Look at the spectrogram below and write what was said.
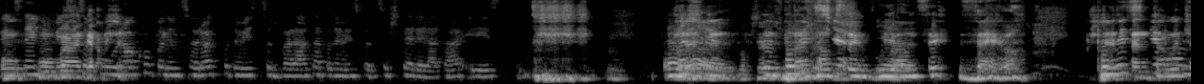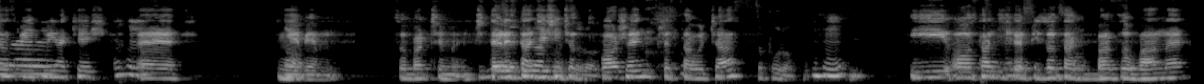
Więc U- najpierw jest uwaga, co pół roku, potem co rok, potem jest co dwa lata, potem jest co cztery lata i jest... Właśnie, Powiedzcie- obserwujących zero. Przez ten cały czas może- mieliśmy jakieś, Mhm. e, nie No. wiem, zobaczymy, Nie, 410 nie, odtworzeń przez cały czas co pół roku. Mhm. i o ostatnich epizodach bazowane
